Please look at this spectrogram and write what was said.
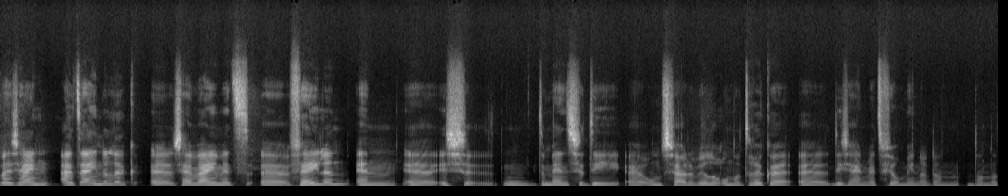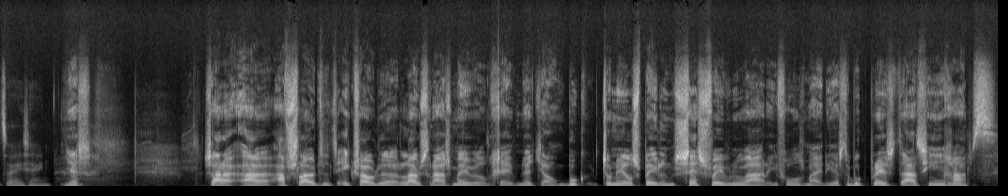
wij zijn uiteindelijk uh, zijn wij met uh, velen en uh, is de mensen die ons zouden willen onderdrukken, die zijn met veel minder dan, dan dat wij zijn. Yes. Sarah, afsluitend, ik zou de luisteraars mee willen geven dat jouw boek Toneelspelen 6 februari volgens mij de eerste boekpresentatie ingaat.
